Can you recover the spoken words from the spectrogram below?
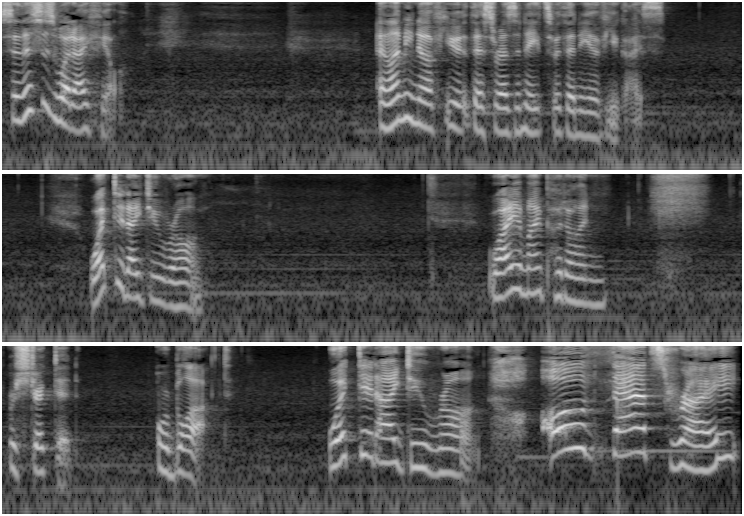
So this is what I feel. And let me know if you this resonates with any of you guys. What did I do wrong? Why am I put on restricted or blocked? What did I do wrong? Oh, that's right.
